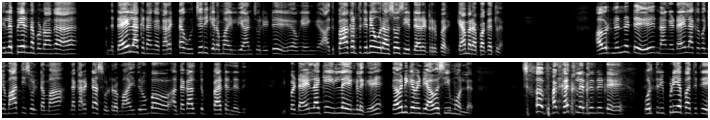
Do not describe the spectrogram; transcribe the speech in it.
சில பேர் என்ன பண்ணுவாங்க அந்த டைலாக் நாங்கள் கரெக்டாக உச்சரிக்கிறோமா இல்லையான்னு சொல்லிட்டு அவங்க எங்கள் அது பார்க்குறதுக்குன்னே ஒரு அசோசியேட் டைரக்டர் இருப்பார் கேமரா பக்கத்தில். அவர் நின்றுட்டு நாங்கள் டைலாக்கை கொஞ்சம் மாற்றி சொல்லிட்டோமா இல்லை கரெக்டாக சொல்கிறோமா இது ரொம்ப அந்த காலத்து பேட்டர்ன் இது. இப்போ டைலாக்கே இல்லை எங்களுக்கு. கவனிக்க வேண்டிய அவசியமும் இல்லை. ஸோ பக்கத்தில் நின்றுட்டு ஒருத்தர் இப்படியே பார்த்துட்டு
